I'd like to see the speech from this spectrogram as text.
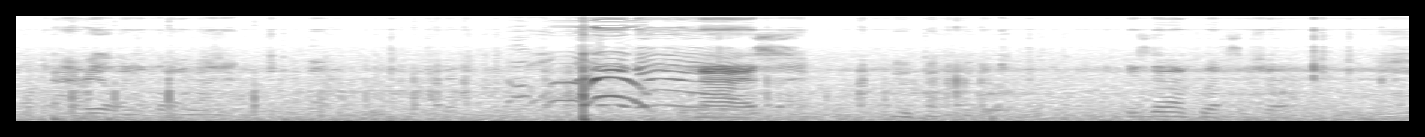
Don't try and reel when you're pulling right now. Nice. He's doing flips and shit. The like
